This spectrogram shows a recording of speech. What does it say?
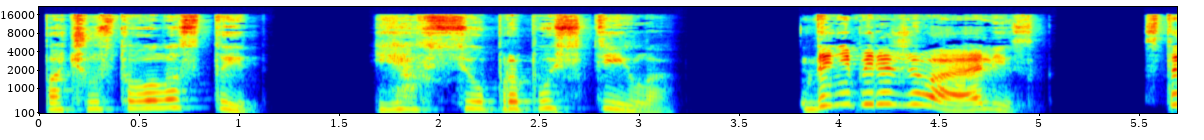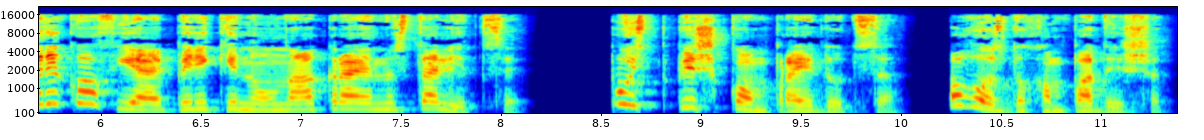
почувствовала стыд. «Я все пропустила». «Да не переживай, Алиск. Стариков я перекинул на окраину столицы. Пусть пешком пройдутся, воздухом подышат».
